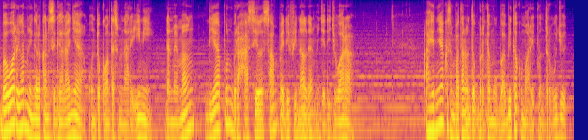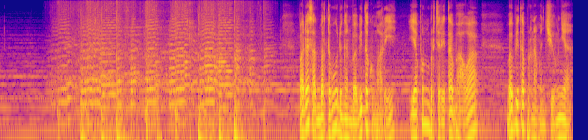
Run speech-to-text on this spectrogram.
Bawa rela meninggalkan segalanya untuk kontes menari ini dan memang dia pun berhasil sampai di final dan menjadi juara. Akhirnya kesempatan untuk bertemu Babita Kumari pun terwujud. Pada saat bertemu dengan Babita Kumari, ia pun bercerita bahwa Babita pernah menciumnya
